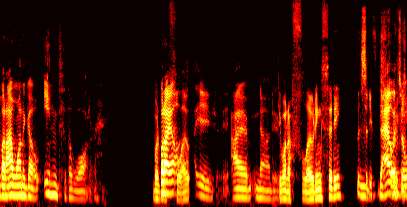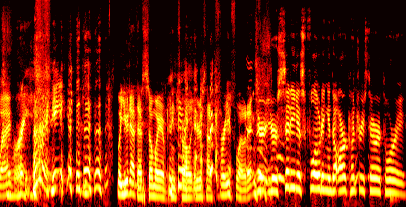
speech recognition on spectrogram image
But Mm. I want to go into the water. What But I, float? I, I no, dude. Do you want a floating city? The city mm, that would floats be away great. Well, you'd have to have some way of control it. You're just not free floating. your your city is floating into our country's territory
